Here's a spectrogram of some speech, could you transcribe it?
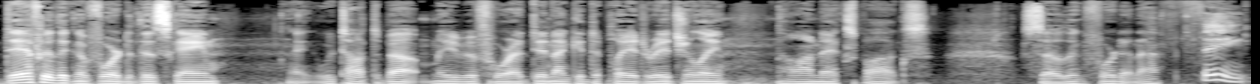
definitely looking forward to this game. Like we talked about maybe before, I did not get to play it originally on Xbox, so looking forward to it. And I think,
